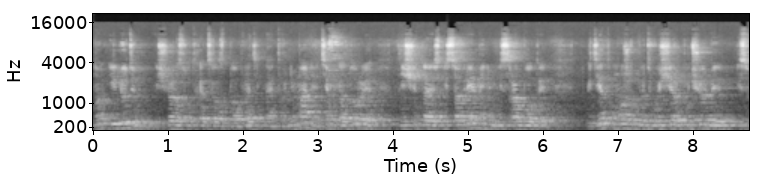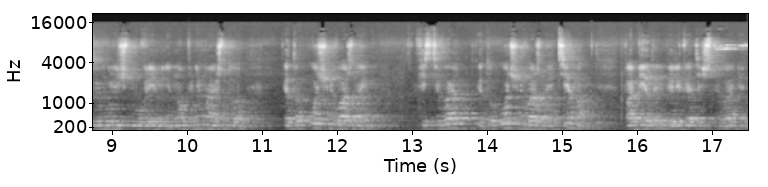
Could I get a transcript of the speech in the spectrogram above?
Ну и людям, еще раз вот хотелось бы обратить на это внимание, тем, которые, не считаясь ни со временем, ни с работой, где-то, может быть, в ущерб учебе и своему личному времени, но понимая, что это очень важный фестиваль, это очень важная тема победы в Великой Отечественной войне,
